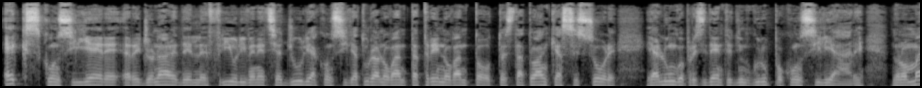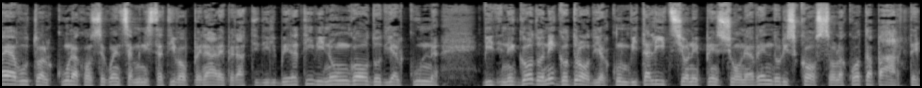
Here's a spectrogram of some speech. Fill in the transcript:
ex consigliere regionale del Friuli Venezia Giulia, consigliatura 93-98, è stato anche assessore e a lungo presidente di un gruppo consiliare. Non ho mai avuto alcuna conseguenza amministrativa o penale per atti deliberativi, non godo di alcun, né godo né godrò di alcun vitalizio né pensione, avendo riscosso la quota parte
